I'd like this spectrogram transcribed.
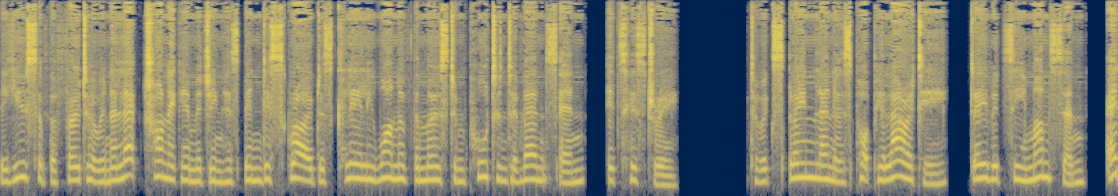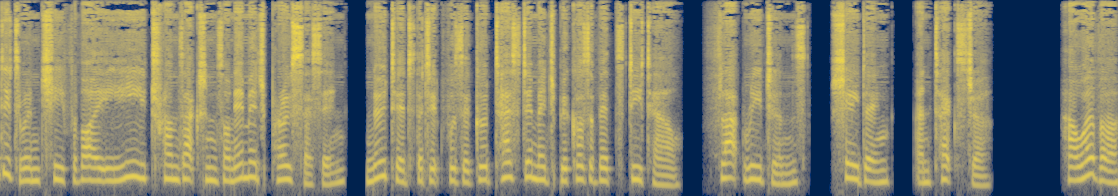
The use of the photo in electronic imaging has been described as clearly one of the most important events in its history. To explain Lena's popularity, David C. Munson, editor-in-chief of IEEE Transactions on Image Processing, noted that it was a good test image because of its detail, flat regions, shading, and texture. However,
